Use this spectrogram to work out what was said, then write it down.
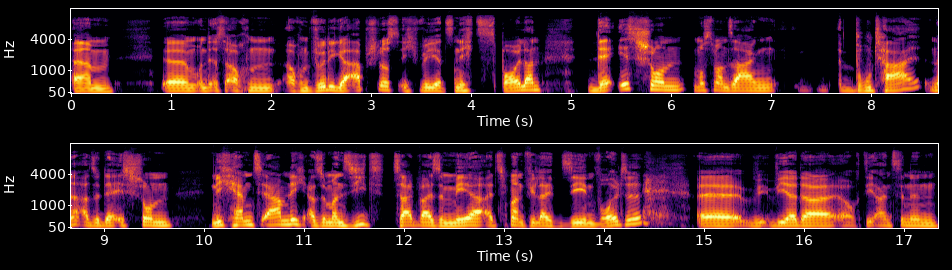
Ähm, ähm, und ist auch ein, auch ein würdiger Abschluss. Ich will jetzt nichts spoilern. Der ist schon, muss man sagen, brutal. Ne? Also der ist schon nicht hemdsärmlich. Also man sieht zeitweise mehr, als man vielleicht sehen wollte, äh, wie, wie er da auch die einzelnen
